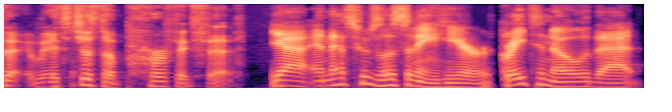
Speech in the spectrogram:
It's just a perfect fit. Yeah, and that's who's listening here. Great to know that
